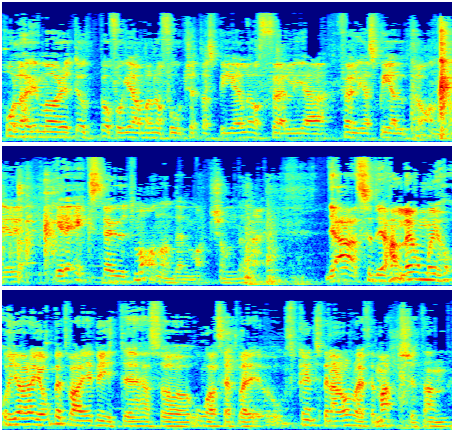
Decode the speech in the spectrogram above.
hålla humöret uppe och få grabbarna att fortsätta spela och följa, följa spelplanen. Är det, är det extra utmanande en match som den här? Ja, alltså det handlar ju om att, att göra jobbet varje byte. Alltså, oavsett vad det det ska inte spela någon roll vad det är för match. Utan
